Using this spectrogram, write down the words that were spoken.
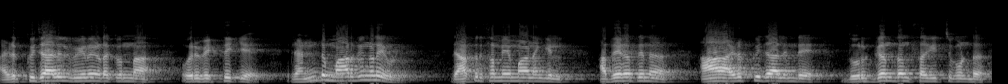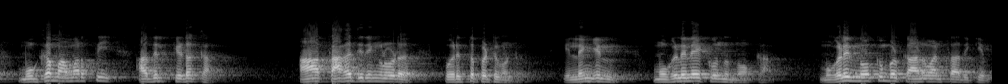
അഴുക്കുചാലിൽ വീണ് കിടക്കുന്ന ഒരു വ്യക്തിക്ക് രണ്ട് മാർഗങ്ങളേ ഉള്ളൂ. രാത്രി സമയമാണെങ്കിൽ അദ്ദേഹത്തിന് ആ അഴുക്കുചാലിന്റെ ദുർഗന്ധം സഹിച്ചുകൊണ്ട് മുഖം അമർത്തി അതിൽ കിടക്കാം. ആ സാഹചര്യങ്ങളോട് പൊരുത്തപ്പെട്ടുകൊണ്ട്. ഇല്ലെങ്കിൽ മുകളിലേക്കൊന്ന് നോക്കാം. മുകളിൽ നോക്കുമ്പോൾ കാണുവാൻ സാധിക്കും.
